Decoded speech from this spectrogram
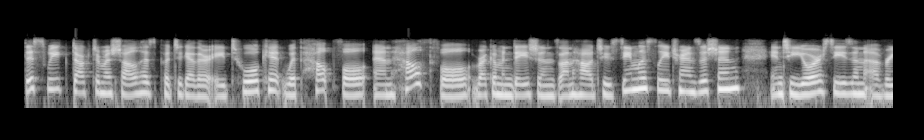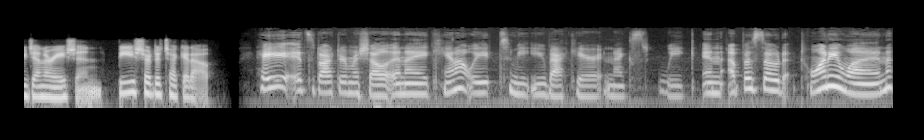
This week, Dr. Michelle has put together a toolkit with helpful and healthful recommendations on how to seamlessly transition into your season of regeneration. Be sure to check it out. Hey, it's Dr. Michelle, and I cannot wait to meet you back here next week. In episode 21,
